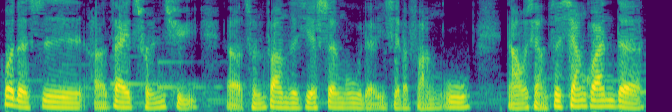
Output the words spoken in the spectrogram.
或者是呃在存取、呃存放这些圣物的一些的房屋。那我想这相关的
